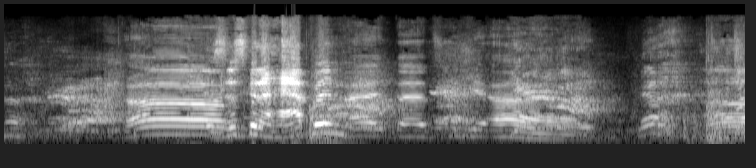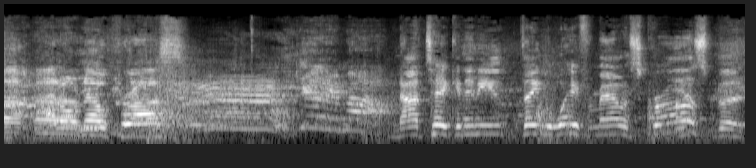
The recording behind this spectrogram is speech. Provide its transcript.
Uh, Is this going to happen? I, yeah, Uh, I don't know, Cross. Not taking anything away from Alex Cross, but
